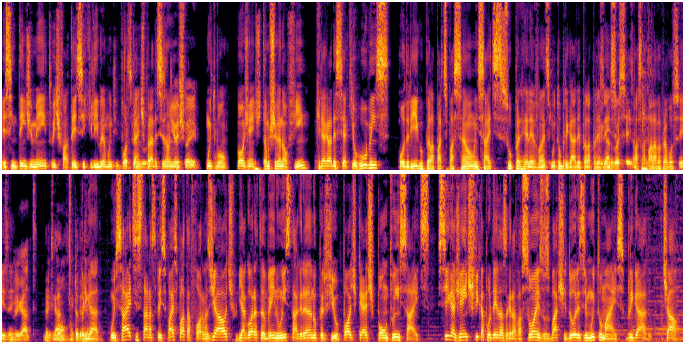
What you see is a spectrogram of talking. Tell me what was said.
esse entendimento e, de fato, esse equilíbrio é muito importante para a decisão de investimento. Muito bom. Bom, gente, estamos chegando ao fim. Queria agradecer aqui o Rubens, Rodrigo, pela participação, insights super relevantes. Muito obrigado aí pela presença. Obrigado a vocês. Passar a palavra para vocês aí. Obrigado. Obrigado. Muito, muito obrigado. O Insights está nas principais plataformas de áudio e agora também no Instagram, no perfil podcast.insights. Siga a gente, fica por dentro das gravações, dos bastidores e muito mais. Obrigado. Tchau.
